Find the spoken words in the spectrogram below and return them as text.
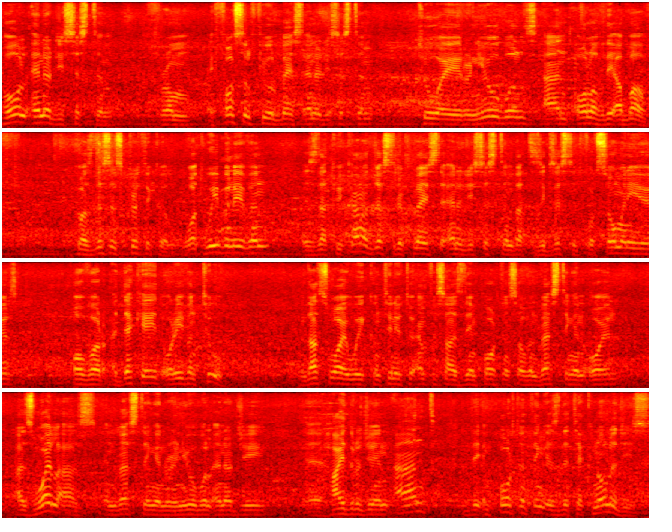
whole energy system from a fossil fuel based energy system to a renewables and all of the above. Because this is critical. What we believe in is that we cannot just replace the energy system that has existed for so many years over a decade or even two. And that's why we continue to emphasize the importance of investing in oil as well as investing in renewable energy, uh, hydrogen, and the important thing is the technologies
